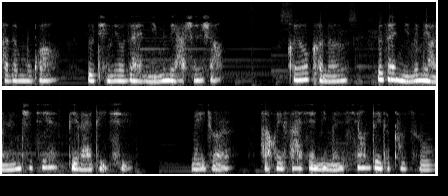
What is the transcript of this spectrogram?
他的目光就停留在你们俩身上，很有可能就在你们两人之间比来比去，没准儿还会发现你们相对的不足。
